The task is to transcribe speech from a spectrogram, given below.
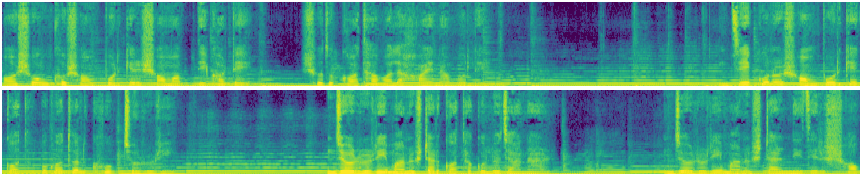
অসংখ্য সম্পর্কের সমাপ্তি ঘটে, শুধু কথা বলা হয় না বলে। যে কোনো সম্পর্কে কথোপকথন খুব জরুরি। জরুরি মানুষটার কথাগুলো জানার। জরুরি মানুষটার নিজের সব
